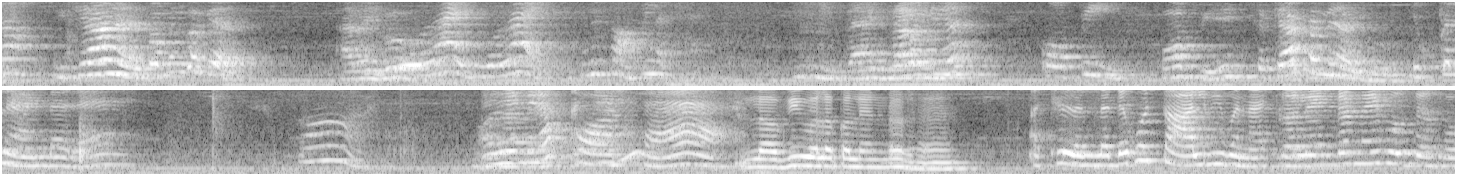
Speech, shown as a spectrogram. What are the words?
ये क्या ली है? ये ये क्या है? शॉपिंग है क्या है? रखा है। बैग क्या रखी है? कॉपी कॉपी तो क्या करने आई हो? कैलेंडर है। हाँ। पर्स है। लव यू वाला कैलेंडर है। अच्छा लल्ला देखो ताल भी बना के कैलेंडर नहीं बोलते हैं उसको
